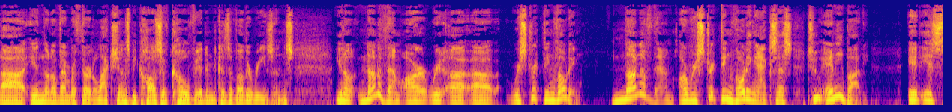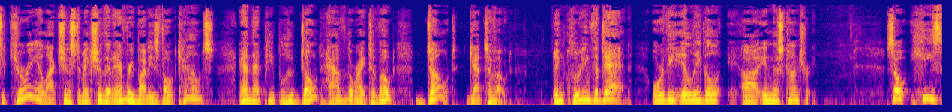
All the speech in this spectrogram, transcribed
uh, in the November 3rd elections because of COVID and because of other reasons, you know, none of them are re- uh, uh, restricting voting. None of them are restricting voting access to anybody. It is securing elections to make sure that everybody's vote counts and that people who don't have the right to vote don't get to vote, including the dead or the illegal uh, in this country. So he's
